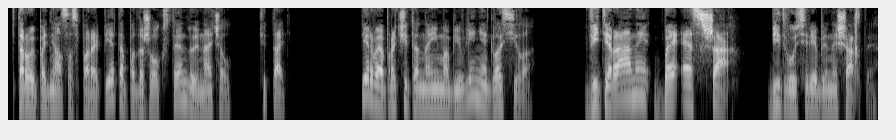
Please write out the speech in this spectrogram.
Второй поднялся с парапета, подошел к стенду и начал читать. Первое прочитанное им объявление гласило «Ветераны БСШ битвы у Серебряной шахты,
